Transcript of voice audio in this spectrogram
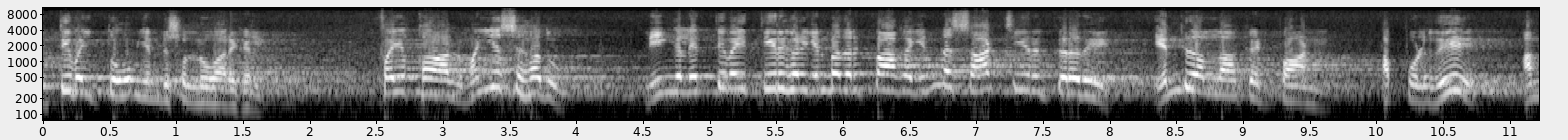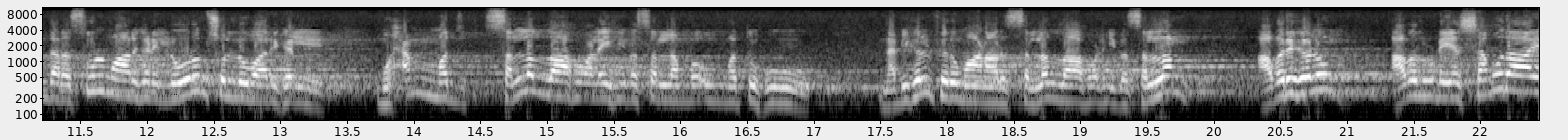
எத்தி வைத்தோம் என்று சொல்லுவார்கள். ஃபயகால் மையஷஹது நீங்கள் எத்தி வைத்தீர்கள் என்பதற்காக என்ன சாட்சி இருக்கிறது என்று அல்லாஹ் கேட்பான். அப்பொழுது அந்த ரசூல்மார்கள் எல்லோரும் சொல்லுவார்கள் முஹம்மது சல்லல்லாஹு அலஹி வசல்லம் உம்மத்துஹு. நபிகள் பெருமானார் சல்லல்லாஹு அலஹி வசல்லம் அவர்களும் அவருடைய சமுதாய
